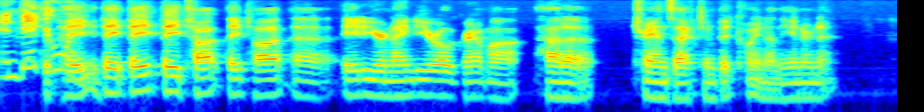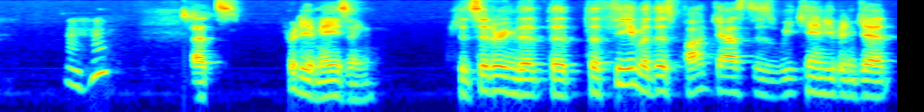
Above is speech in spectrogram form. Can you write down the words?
in bitcoin pay, they, they, they taught they taught a 80 or 90 year old grandma how to transact in Bitcoin on the internet. Mhm. That's pretty amazing. Considering that the, the theme of this podcast is we can't even get,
